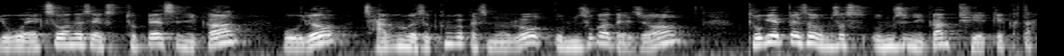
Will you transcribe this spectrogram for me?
요거 x1에서 x2 뺐으니까 오히려 작은 거에서 큰 거 뺐으므로 음수가 되죠 두 개 빼서 음수, 음수니까 뒤에 게 크다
